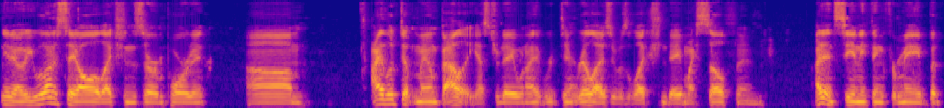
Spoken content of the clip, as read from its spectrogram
you know you want to say all elections are important. Um, I looked up my own ballot yesterday when I re- didn't realize it was election day myself, and I didn't see anything for me. But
